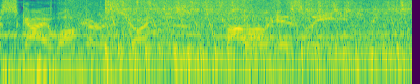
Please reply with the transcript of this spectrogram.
Skywalker has joined us. Follow his lead.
